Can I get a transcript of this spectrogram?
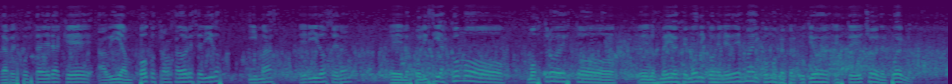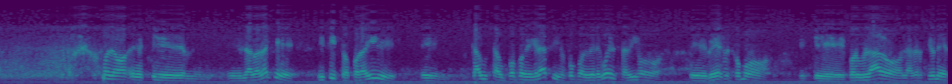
la respuesta era que habían pocos trabajadores heridos y más heridos eran eh, los policías. ¿Cómo mostró esto eh, los medios hegemónicos en Edesma y cómo repercutió este hecho en el pueblo? Bueno, este, eh, la verdad que, insisto, por ahí causa un poco de gracia y un poco de vergüenza, digo, ver cómo, este, por un lado, las versiones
